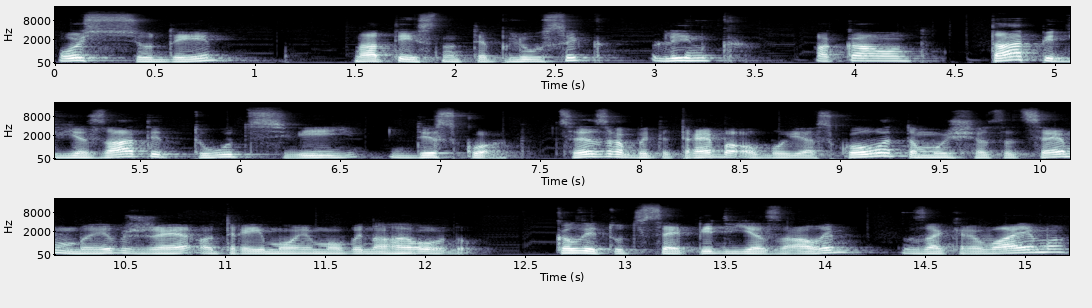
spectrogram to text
ось сюди, натиснути плюсик, лінк аккаунт, та підв'язати тут свій Discord. Це зробити треба обов'язково, тому що за це ми вже отримуємо винагороду. Коли тут все підв'язали, закриваємо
